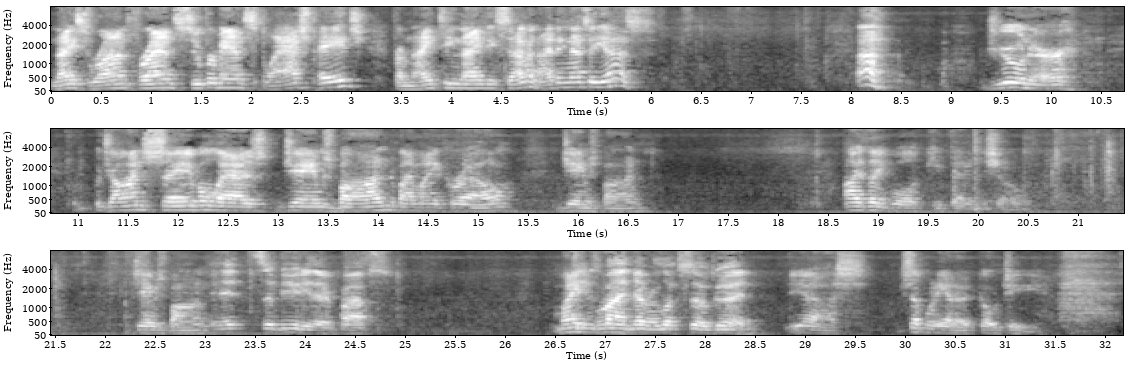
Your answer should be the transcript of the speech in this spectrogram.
Nice Ron Frenz Superman splash page from 1997. I think that's a yes. Ah, Junior. Jon Sable as James Bond by Mike Grell. James Bond. I think we'll keep that in the show. James Bond. It's a beauty there, pops. Mike James Bond never looked so good. Yes, except when he had a goatee.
